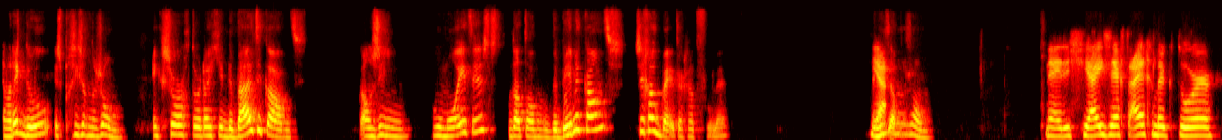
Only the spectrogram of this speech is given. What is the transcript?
En wat ik doe, is precies andersom. Ik zorg doordat je de buitenkant kan zien hoe mooi het is, dat dan de binnenkant zich ook beter gaat voelen. En Ja. niet andersom. Nee, dus jij zegt eigenlijk door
